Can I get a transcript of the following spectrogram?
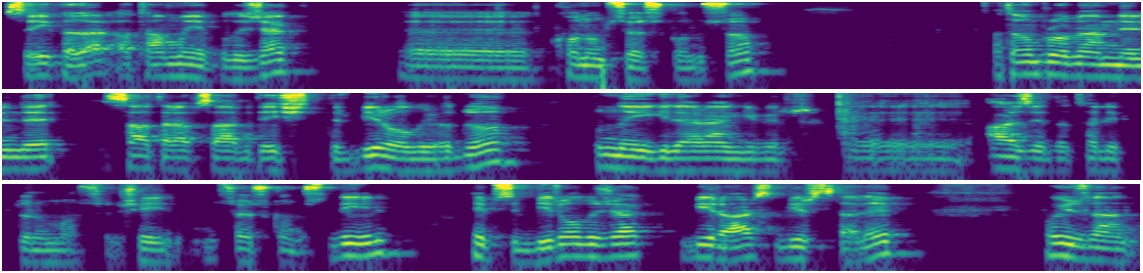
Sayı kadar atanma yapılacak e, konum söz konusu. Atama problemlerinde sağ taraf sabit eşittir 1 oluyordu. Bununla ilgili herhangi bir e, arz ya da talep durumu şey söz konusu değil. Hepsi 1 olacak. Bir arz, bir talep. O yüzden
